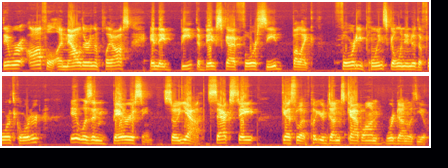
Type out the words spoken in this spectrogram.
They were awful. And now they're in the playoffs and they beat the Big Sky four seed by like 40 points going into the fourth quarter. It was embarrassing. So, yeah, Sac State, guess what? Put your dunce cap on. We're done with you.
